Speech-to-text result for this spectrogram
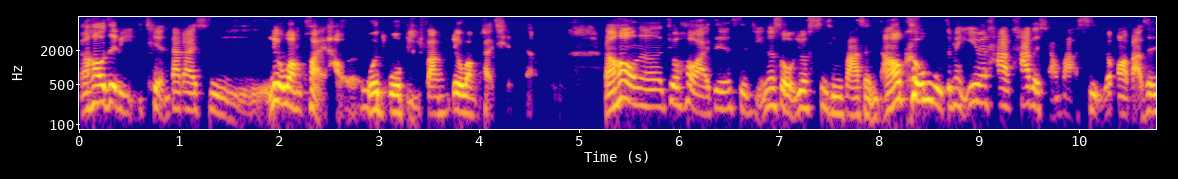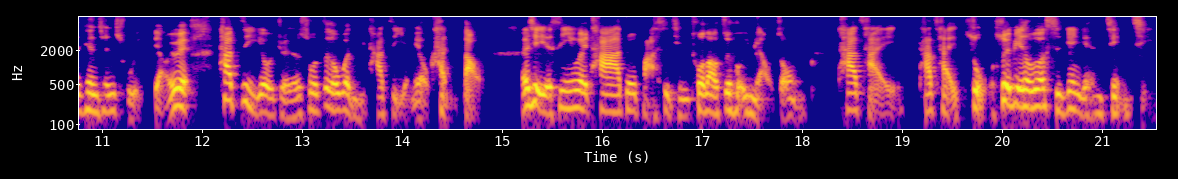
然后这笔钱大概是六万块，好了，我我比方六万块钱这样子。然后呢，就后来这件事情，那时候我就事情发生，然后客户这边，因为他他的想法是要帮我把这件先处理掉，因为他自己也有觉得说这个问题他自己也没有看到，而且也是因为他就把事情拖到最后一秒钟，他才他才做，所以别人说时间也很紧急。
